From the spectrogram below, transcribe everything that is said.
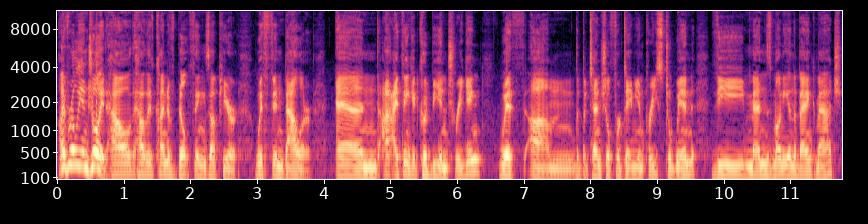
I've really enjoyed how how they've kind of built things up here with Finn Balor and I, I think it could be intriguing with um, the potential for Damian Priest to win the men's Money in the Bank match.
